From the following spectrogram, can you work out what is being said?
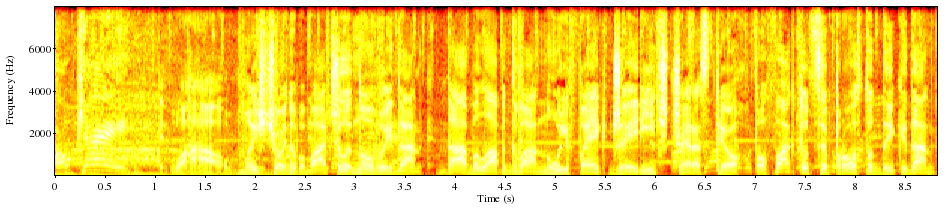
Okay. Вау! Ми щойно побачили новий данк. Up 2-0 фейк Джей Річ через трьох. По факту це просто дикий данк.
